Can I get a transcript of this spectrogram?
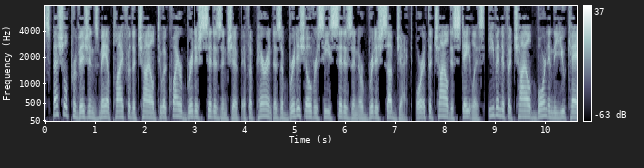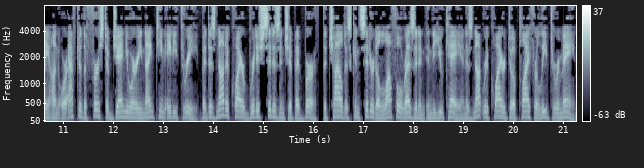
Special provisions may apply for the child to acquire British citizenship if a parent is a British overseas citizen or British subject, or if the child is stateless, even if a child born in the UK on or after 1 January 1983 but does not acquire British citizenship at birth, the child is considered a lawful resident in the UK and is not required to apply for leave to remain.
